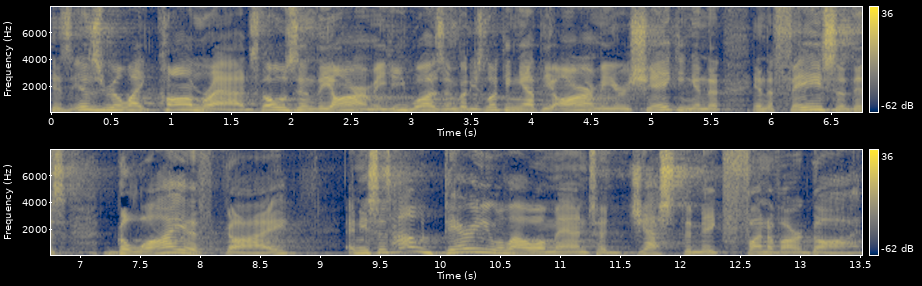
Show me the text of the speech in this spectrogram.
his Israelite comrades, those in the army. He wasn't, but he's looking at the army are shaking in the, in the face of this Goliath guy. And he says, How dare you allow a man to jest and make fun of our God?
